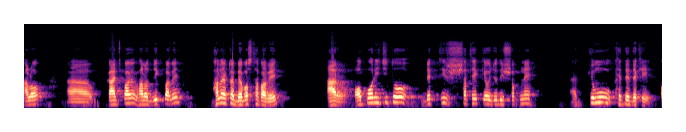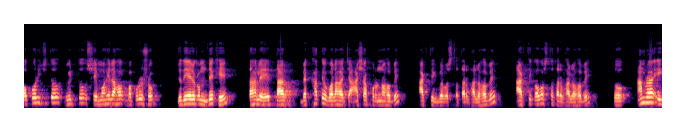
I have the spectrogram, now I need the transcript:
ভালো কাজ পাবে, ভালো দিক পাবে, ভালো একটা ব্যবস্থা পাবে। আর অপরিচিত ব্যক্তির সাথে কেউ যদি স্বপ্নে চুমু খেতে দেখে। অপরিচিত মৃত্যু সে মহিলা হোক বা পুরুষ হোক, যদি এরকম দেখে, তাহলে তার ব্যাখ্যাতেও বলা হয় আশা পূর্ণ হবে, আর্থিক ব্যবস্থা তার ভালো হবে, আর্থিক অবস্থা তার ভালো হবে। তো আমরা এই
